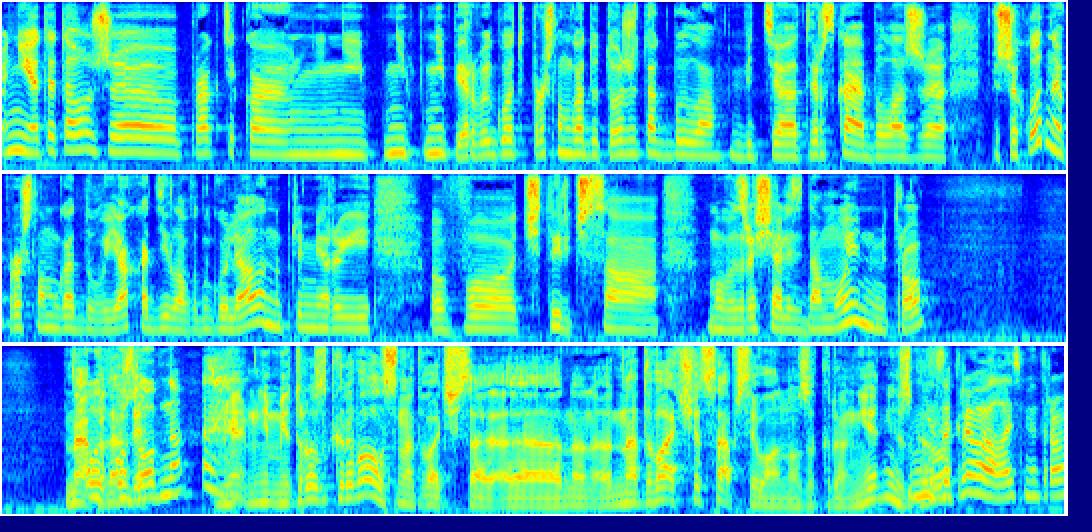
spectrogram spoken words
Нет, это уже практика не, не, не первый год. В прошлом году тоже так было. Ведь Тверская была же пешеходная в прошлом году. Я ходила, вот гуляла, например, и в 4 часа мы возвращались домой на метро. На, О- подожди. удобно. Не- не, метро закрывалось на два часа. э, на, два часа всего оно закрылось. Нет, не Не закрылось? закрывалось метро.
